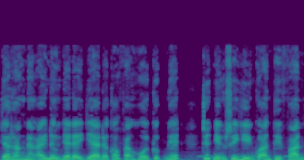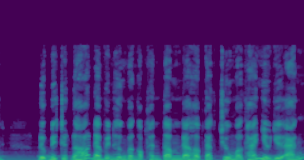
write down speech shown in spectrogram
cho rằng nàng ái nữ nhà đại gia đã có phản hồi cực nét trước những suy diễn của anti-fan. Được biết trước đó, Đàm Vĩnh Hưng và Ngọc Thanh Tâm đã hợp tác chung mở khá nhiều dự án.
